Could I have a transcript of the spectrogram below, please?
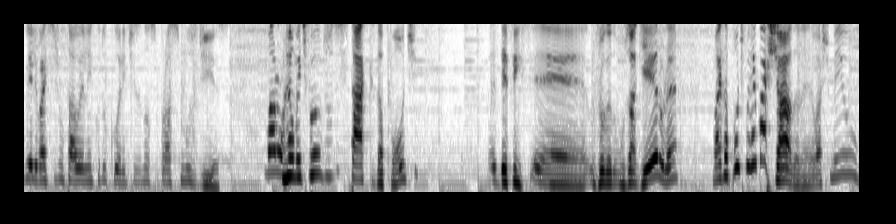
E ele vai se juntar ao elenco do Corinthians nos próximos dias. O Marlon realmente foi um dos destaques da Ponte. Defens é, um, jogador, um zagueiro, né? Mas a Ponte foi rebaixada, né? Eu acho meio.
